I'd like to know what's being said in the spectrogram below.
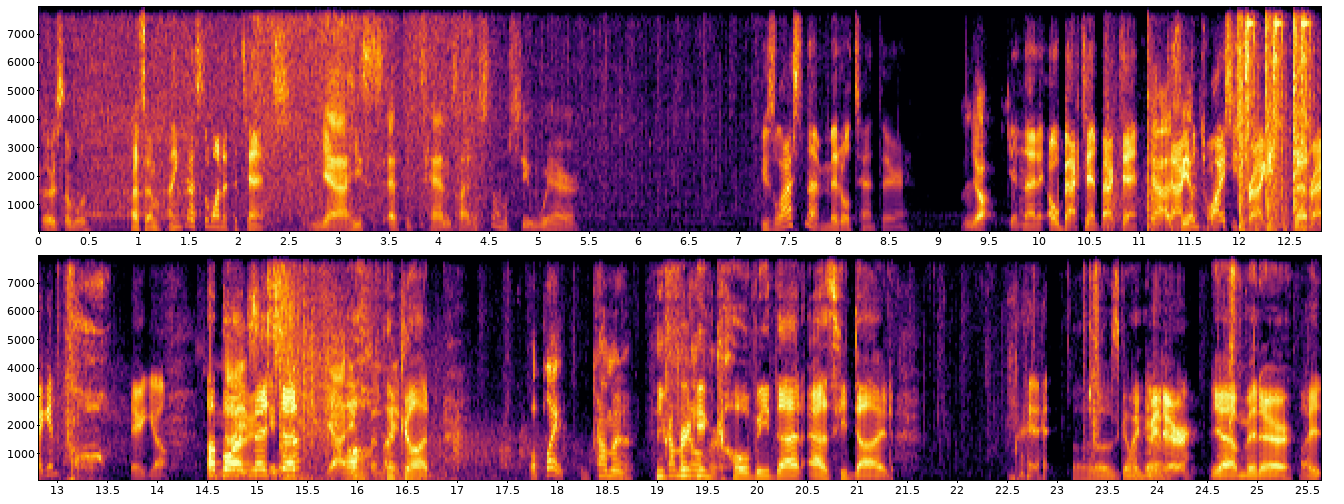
there's someone. That's him. I think that's the one at the tents. Yeah, he's at the tent. I just don't see where. He was last in that middle tent there. Yep. Getting that. In. Oh, back tent, back tent. Yeah, I see him him. twice. He's fragging. Dead. Fragging. There you go. A boy Nice. missed Insta? it. Yeah, Oh insta, my nice. god. Well played. I'm coming. He Coming freaking over. Kobe'd that as he died. Oh, that was going Like down. midair? Yeah, midair. I,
